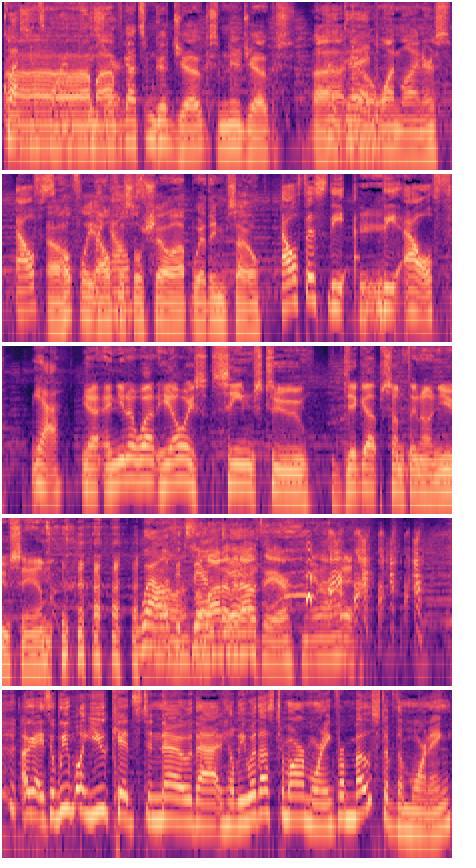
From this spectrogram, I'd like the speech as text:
questions for him. Um, year. I've got some good jokes, some new jokes, uh, Oh, you know, one-liners. elves. Uh, hopefully, Like Elvis elves? will show up with him. So Elvis the the elf. Yeah. yeah, and you know what? He always seems to dig up something on you, Sam. Well, if it's there, a lot of it out there. You know, Okay, so we want you kids to know that he'll be with us tomorrow morning for most of the morning,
